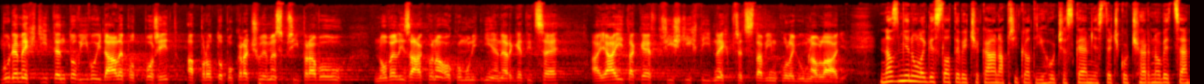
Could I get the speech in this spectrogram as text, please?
Budeme chtít tento vývoj dále podpořit a proto pokračujeme s přípravou novely zákona o komunitní energetice a já ji také v příštích týdnech představím kolegům na vládě. Na změnu legislativy čeká například jeho české městečko Černovice.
